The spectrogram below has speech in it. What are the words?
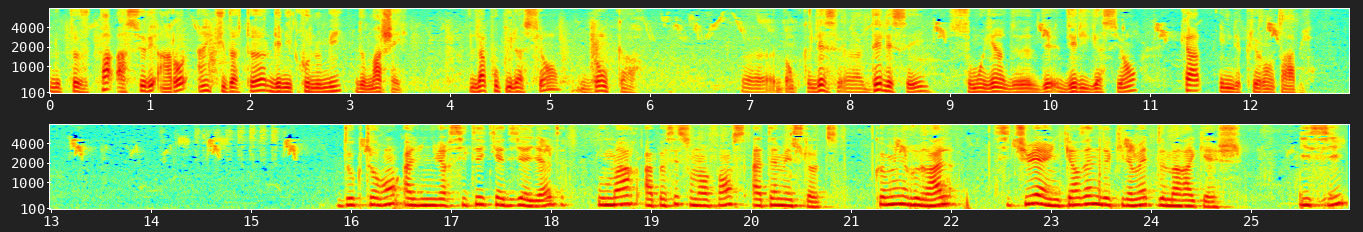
ne peuvent pas assurer un rôle incubateur d'une économie de marché. La population, donc, a euh, donc délaisser ce moyen d'irrigation car il n'est plus rentable. Doctorant à l'université Kadi Ayad, Oumar a passé son enfance à Tameslot, commune rurale située à une quinzaine de kilomètres de Marrakech. Ici,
